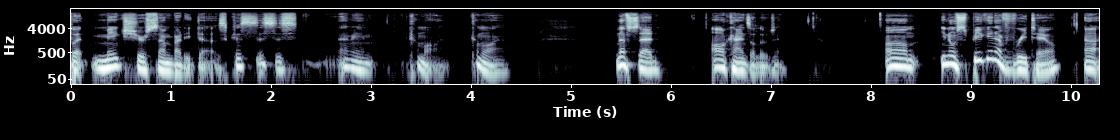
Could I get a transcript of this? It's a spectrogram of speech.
But make sure somebody does because this is. I mean, come on, come on. Enough said. All kinds of losing. Um, you know, speaking of retail, uh,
